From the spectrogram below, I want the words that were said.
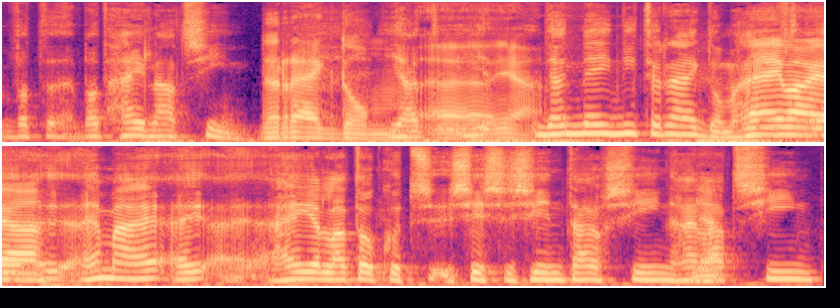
Wat, eh, wat hij laat zien. De rijkdom. Ja, Ja, het- ja, ja. nee, niet de rijkdom. Hij Nee, maar ja. eh, maar hij, hij, hij laat ook het zesde zintuig zien. Hij Ja. laat zien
